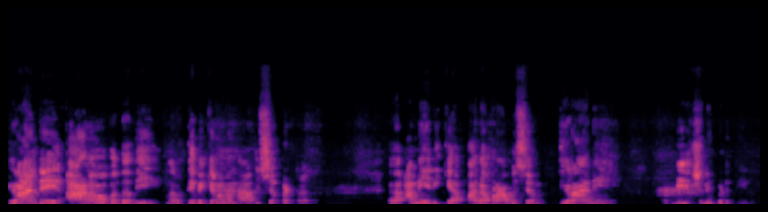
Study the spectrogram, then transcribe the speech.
ഇറാന്റെ ആണവ പദ്ധതി നിർത്തിവെക്കണമെന്നാവശ്യപ്പെട്ട് അമേരിക്ക പല പ്രാവശ്യം ഇറാനെ ഭീഷണിപ്പെടുത്തിയിരുന്നു.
